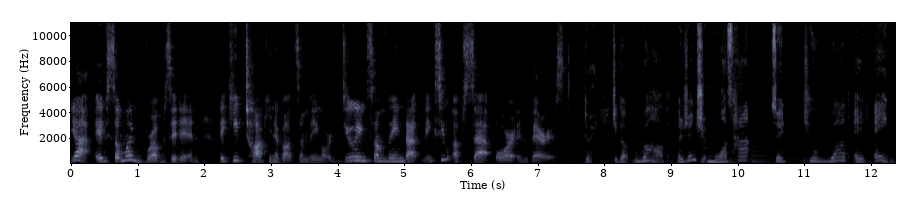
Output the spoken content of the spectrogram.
Yeah, if someone rubs it in, they keep talking about something or doing something that makes you upset or embarrassed. 对，这个 rub 本身指摩擦，所以 to rub it in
